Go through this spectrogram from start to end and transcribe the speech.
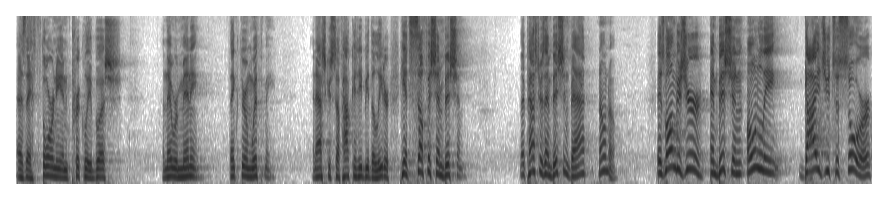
as a thorny and prickly bush, and they were many. Think through them with me and ask yourself, how could he be the leader? He had selfish ambition. Like, Pastor's ambition bad? No, no. As long as your ambition only guides you to soar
